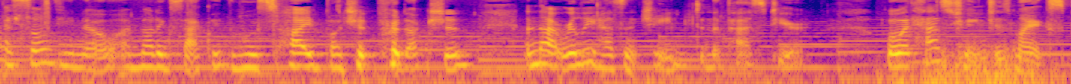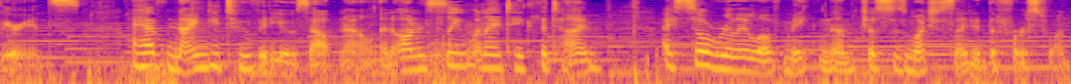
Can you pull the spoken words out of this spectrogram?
As some of you know, I'm not exactly the most high budget production, and that really hasn't changed in the past year. But what has changed is my experience. I have 92 videos out now, and honestly, when I take the time, I still really love making them just as much as I did the first one.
